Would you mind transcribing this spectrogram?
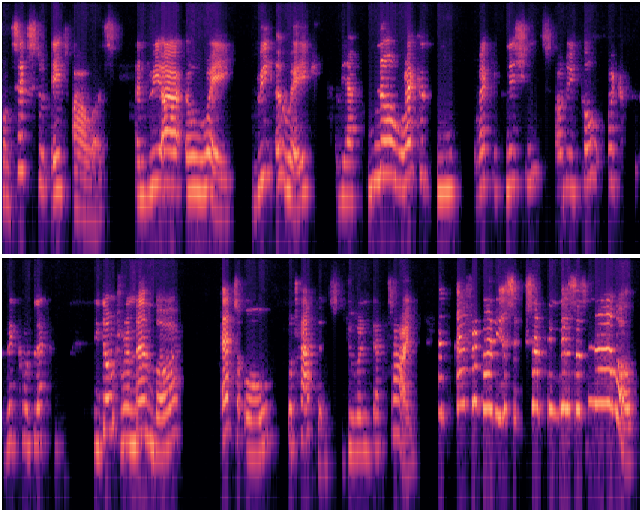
from six to eight hours, and we are awake. We awake. We have no recogn- recognitions. How do you call rec- We don't remember at all what happened during that time, everybody is accepting this as normal.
